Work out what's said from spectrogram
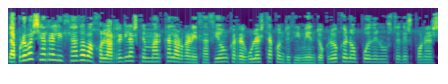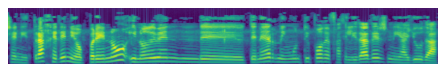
La prueba se ha realizado bajo las reglas que marca la organización que regula este acontecimiento. Creo que no pueden ustedes ponerse ni traje de neopreno y no deben de tener ningún tipo de facilidades ni ayuda.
